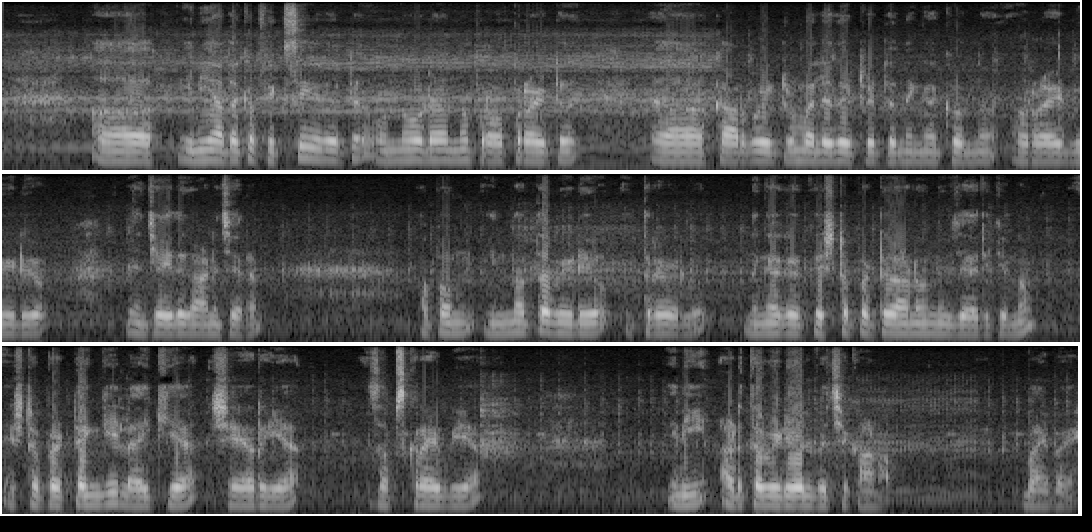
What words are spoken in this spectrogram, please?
ഇനി അതൊക്കെ ഫിക്സ് ചെയ്തിട്ട് ഒന്നുകൂടെ ഒന്ന് പ്രോപ്പറായിട്ട് കാർബറേറ്ററും വലുതിട്ടിട്ട് നിങ്ങൾക്കൊന്ന് റൈഡ് വീഡിയോ ഞാൻ ചെയ്ത് കാണിച്ചു തരാം അപ്പം ഇന്നത്തെ വീഡിയോ ഇത്രയേ ഉള്ളൂ. നിങ്ങൾക്കൊക്കെ ഇഷ്ടപ്പെട്ട് കാണുമെന്ന് വിചാരിക്കുന്നു. ഇഷ്ടപ്പെട്ടെങ്കിൽ ലൈക്ക് ചെയ്യുക ഷെയർ ചെയ്യുക സബ്സ്ക്രൈബ് ചെയ്യുക. ഇനി അടുത്ത വീഡിയോയിൽ വെച്ച് കാണാം. Bye bye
